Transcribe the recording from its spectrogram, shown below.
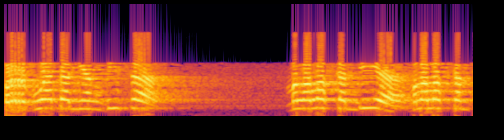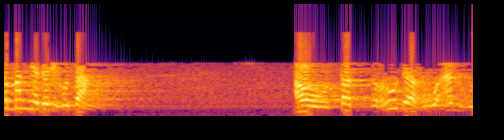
perbuatan yang bisa meloloskan dia, meloloskan temannya dari hutang. Au tatrudahu anhu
